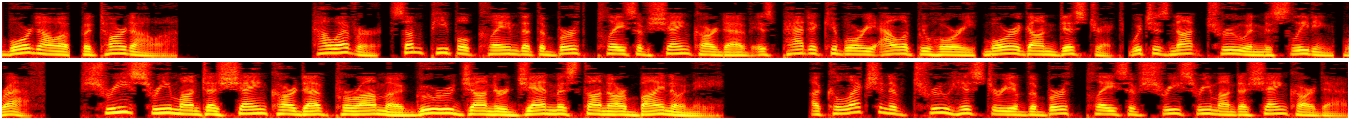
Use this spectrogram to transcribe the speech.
Bordawa, Batardawa. However, some people claim that the birthplace of Shankardev is Patakibori Alipuhori Morigaon district which is not true and misleading, ref. Sri Srimanta Shankardev Parama Gurujanar Janmasthanar Binoni a collection of true history of the birthplace of Sri Srimanta Shankardev.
